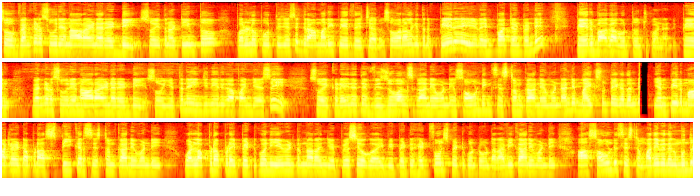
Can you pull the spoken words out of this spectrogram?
సో వెంకట సూర్య నారాయణ రెడ్డి. సో ఇతను టీంతో పనులు పూర్తి చేసి గ్రామానికి పేరు తెచ్చారు. సో ఓవరాల్గా ఇతని పేరే ఈడ ఇంపార్టెంట్ అండి. పేరు బాగా గుర్తుంచుకోండి అండి. పేరు వెంకట సూర్య నారాయణ రెడ్డి. సో ఇతనే ఇంజనీర్గా పనిచేసి సో ఇక్కడ ఏదైతే విజువల్స్ కానివ్వండి సౌండింగ్ సిస్టమ్ కానివ్వండి అంటే మైక్స్ ఉంటాయి కదండి ఎంపీలు మాట్లాడేటప్పుడు ఆ స్పీకర్ సిస్టమ్ కానివ్వండి వాళ్ళు అప్పుడప్పుడు పెట్టుకొని ఏమి వింటున్నారని చెప్పేసి ఒక ఇవి పెట్టు హెడ్ ఫోన్స్ పెట్టుకుంటూ ఉంటారు. అవి కానివ్వండి ఆ సౌండ్ సిస్టమ్ అదేవిధంగా ముందు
